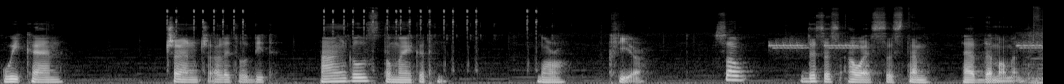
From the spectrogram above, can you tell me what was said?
We can change a little bit angles to make it more clear. So this is our system at the moment.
